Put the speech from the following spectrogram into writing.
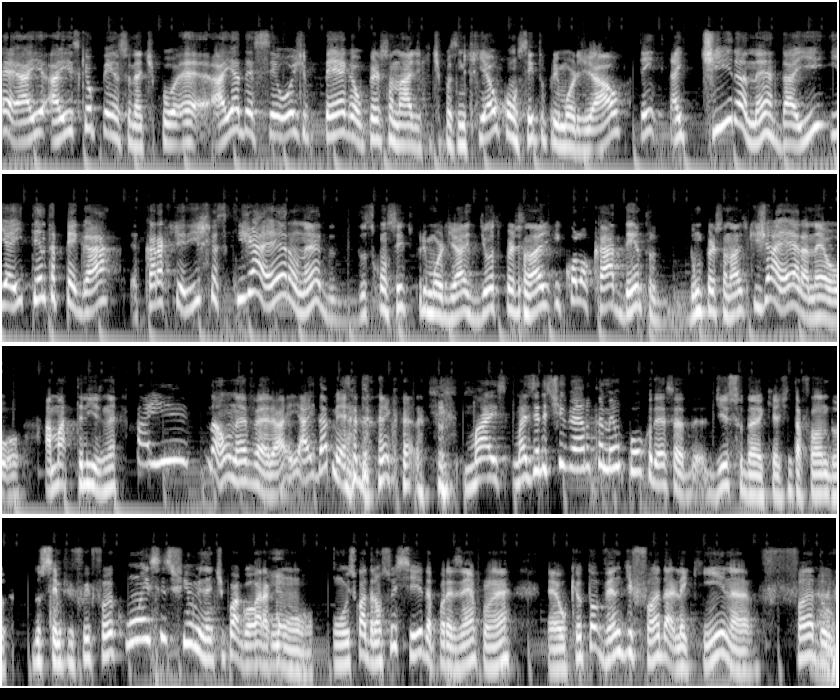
É, aí, aí isso que eu penso, né? Tipo, é, aí a DC hoje pega o personagem que, tipo assim, que é o conceito primordial, tem, aí tira, né, daí, e aí tenta pegar características que já eram, né, do- dos conceitos primordiais de outro personagem e colocar dentro de um personagem que já era, né, o, a matriz, né? Aí, não, né, velho? Aí, aí dá merda, né, cara? Mas, mas eles tiveram também um pouco dessa, disso, né, que a gente tá falando do, do Sempre Fui Fã com esses filmes, né? Tipo agora com, com o Esquadrão Suicida, por exemplo, né? É, o que eu tô vendo de fã da Arlequina, fã do,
